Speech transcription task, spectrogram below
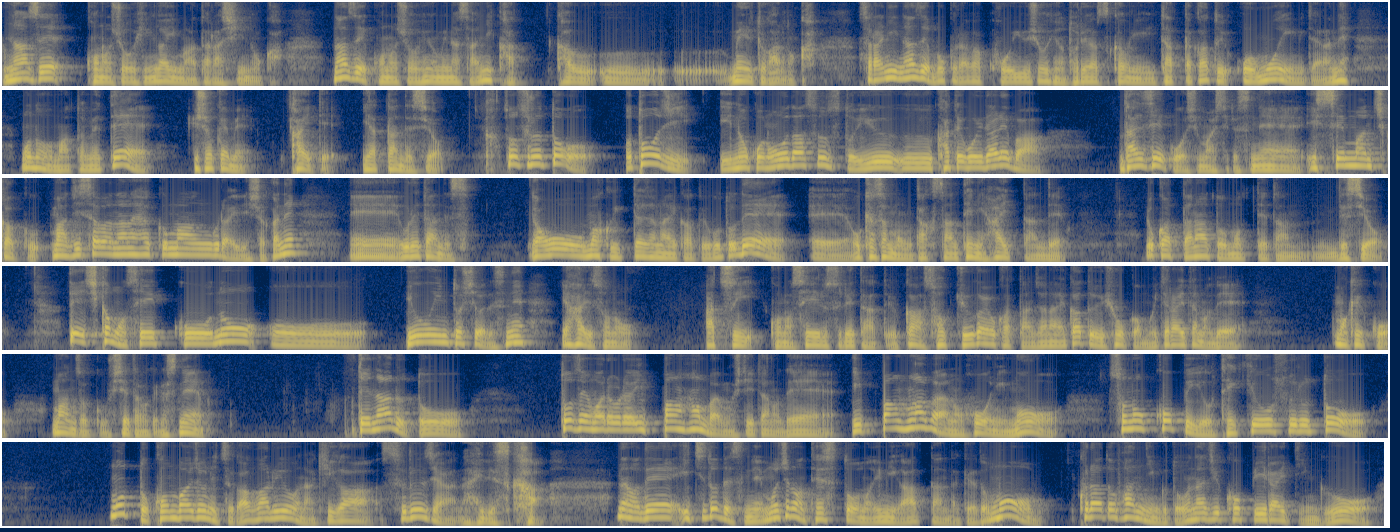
なぜこの商品が今新しいのか。なぜこの商品を皆さんに買うメリットがあるのか。さらになぜ僕らがこういう商品を取り扱うに至ったかという思いみたいなね、ものをまとめて一生懸命書いてやったんですよ。そうすると、当時のこのオーダースーツというカテゴリーであれば、大成功しましてですね、1000万近く、まあ実際は700万ぐらいでしたかね、えー、売れたんです。おお、うまくいったじゃないかということで、えー、お客様もたくさん手に入ったんで、よかったなと思ってたんですよ。で、しかも成功の要因としてはですね、やはりその熱いこのセールスレターというか、速球が良かったんじゃないかという評価もいただいたので、まあ結構満足してたわけですね。ってなると、当然我々は一般販売もしていたので、一般販売の方にも、そのコピーを適用すると、もっとコンバージョン率が上がるような気がするじゃないですか。なので、一度ですね、もちろんテストの意味があったんだけれども、クラウドファンディングと同じコピーライティングを、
